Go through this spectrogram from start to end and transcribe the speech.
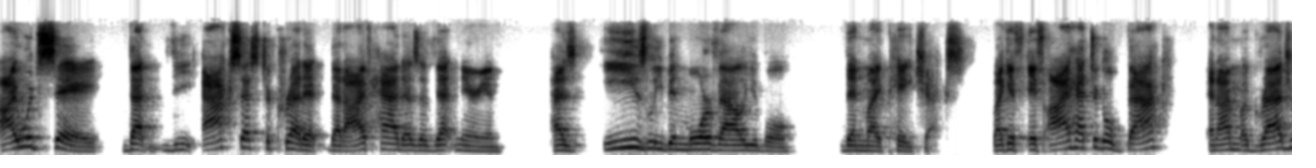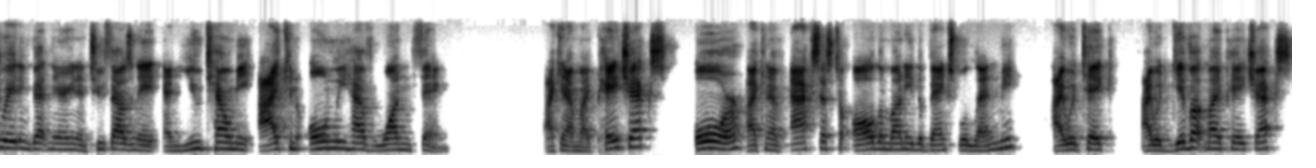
I would say that the access to credit that I've had as a veterinarian has easily been more valuable than my paychecks. Like if if I had to go back and I'm a graduating veterinarian in 2008 and you tell me I can only have one thing. I can have my paychecks or I can have access to all the money the banks will lend me. I would take, I would give up my paychecks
